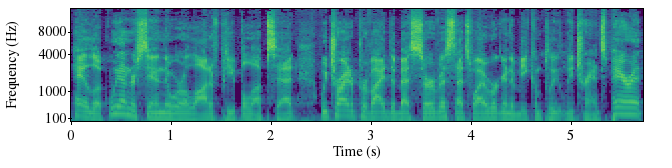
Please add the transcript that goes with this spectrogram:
"Hey, look, we understand there were a lot of people upset. We try to provide the best service. That's why we're going to be completely transparent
